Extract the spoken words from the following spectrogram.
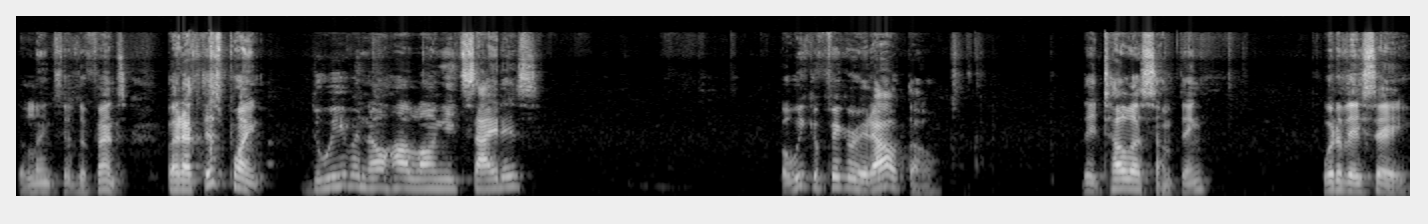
the length of the fence. But at this point, do we even know how long each side is? But we could figure it out though. They tell us something. What do they say?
